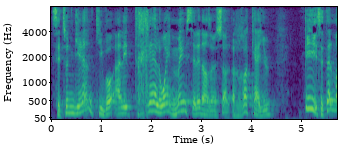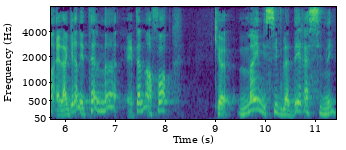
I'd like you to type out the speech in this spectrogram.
C'est une graine qui va aller très loin, même si elle est dans un sol rocailleux. Puis, c'est tellement, la graine est tellement, est tellement forte que même si vous la déracinez,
